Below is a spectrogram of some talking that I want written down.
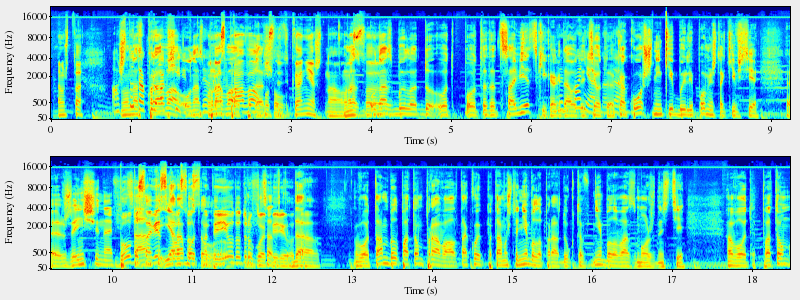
Потому что А у что нас такое провал, вообще? у нас да. у нас Провал после- конечно. У нас, э, у нас было вот, вот этот советский, когда это вот эти вот понятно, да. кокошники были, помнишь, такие все э, женщины, был до официанты. советского, Я работал периода в другой период. да. Да. Вот, там был потом провал такой, потому что не было продуктов, не было возможностей. Вот. Потом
